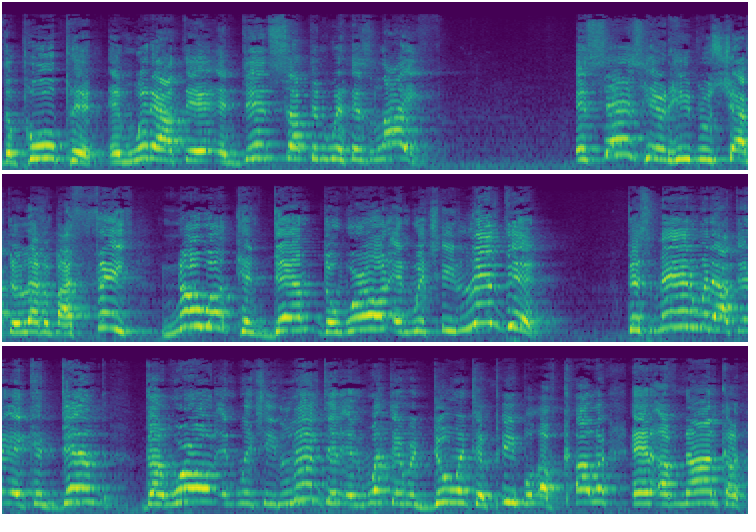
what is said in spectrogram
the pulpit and went out there and did something with his life. It says here in Hebrews chapter 11 by faith, Noah condemned the world in which he lived in. This man went out there and condemned the world in which he lived in and what they were doing to people of color and of non color.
